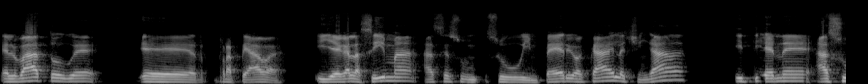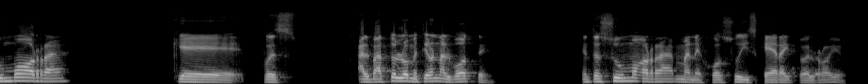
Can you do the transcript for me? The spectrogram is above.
El vato, güey, eh, rapeaba y llega a la cima, hace su, su imperio acá y la chingada, y tiene a su morra que, pues, al vato lo metieron al bote. Entonces su morra manejó su disquera y todo el rollo.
